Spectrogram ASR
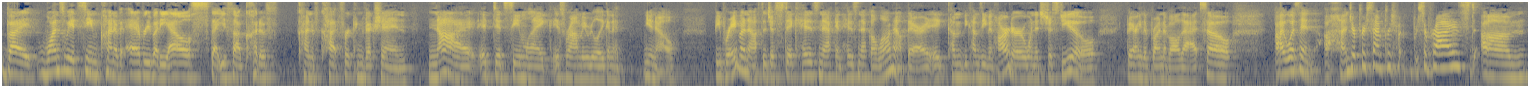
But once we had seen kind of everybody else that you thought could have kind of cut for conviction, not, it did seem like, is Romney really going to, you know, be brave enough to just stick his neck and his neck alone out there. It come, becomes even harder when it's just you bearing the brunt of all that. So I wasn't 100% surprised, um,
